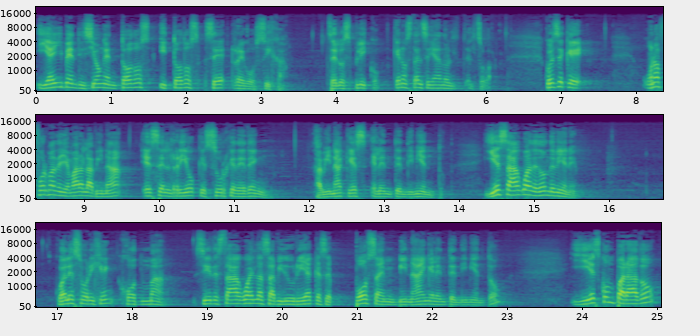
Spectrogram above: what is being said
y hay bendición en todos y todos se regocija. Se lo explico. ¿Qué nos está enseñando el, el Zohar? Acuérdense que una forma de llamar a la Biná es el río que surge de Edén. La Biná que es el entendimiento. ¿Y esa agua de dónde viene? ¿Cuál es su origen? Jotma. Es decir, esta agua es la sabiduría que se posa en Biná, en el entendimiento. Y es comparado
